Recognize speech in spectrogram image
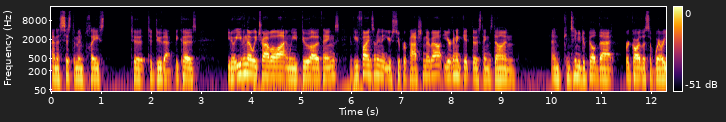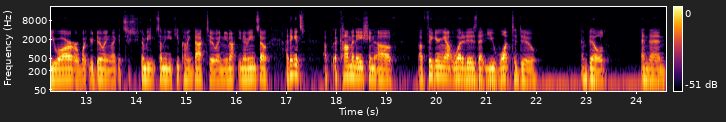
and a system in place to to do that. Because you know even though we travel a lot and we do other things if you find something that you're super passionate about you're going to get those things done and continue to build that regardless of where you are or what you're doing. Like it's just going to be something you keep coming back to and you're not you know what i mean? So i think it's a, a combination of of figuring out what it is that you want to do and build and then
